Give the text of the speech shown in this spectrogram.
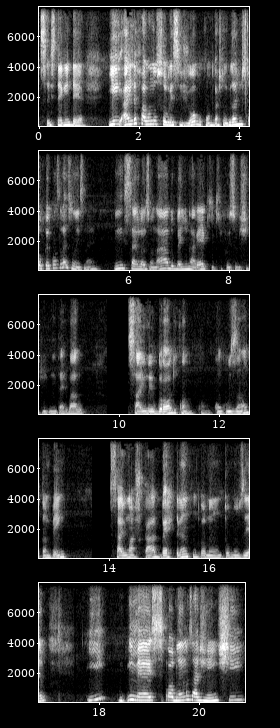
vocês terem ideia. E ainda falando sobre esse jogo contra o Aston Villa, a gente sofreu com as lesões, né? Ings saiu lesionado, o Bedinarek, que foi substituído no intervalo, saiu meio grog com, com conclusão também, saiu machucado, Bertrand com problema no tornozelo. E em meio a esses problemas a gente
